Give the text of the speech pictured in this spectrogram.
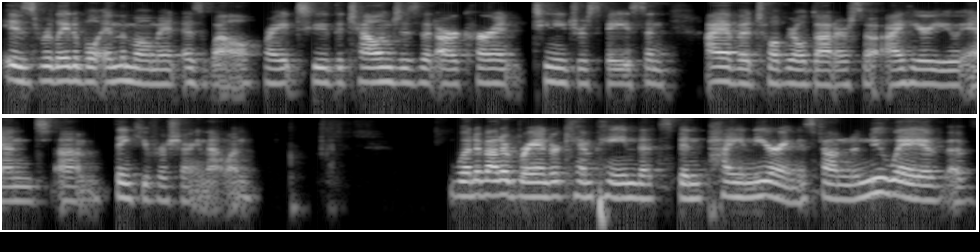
is relatable in the moment as well right to the challenges that our current teenagers face. And i have a 12 year old daughter so i hear you and um, thank you for sharing that one. What about a brand or campaign that's been pioneering has found a new way of, of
